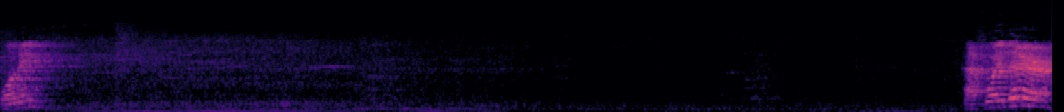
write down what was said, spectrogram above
Twenty. Halfway there.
